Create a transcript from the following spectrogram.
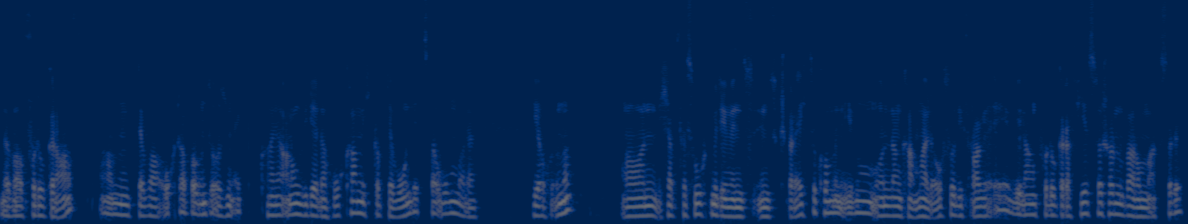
und da war ein Fotograf ähm, der war auch da bei uns aus dem Eck. Keine Ahnung, wie der da hochkam. Ich glaube, der wohnt jetzt da oben oder wie auch immer. Und ich habe versucht, mit ihm ins, ins Gespräch zu kommen eben. Und dann kam halt auch so die Frage, ey, wie lange fotografierst du schon? Warum magst du das?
